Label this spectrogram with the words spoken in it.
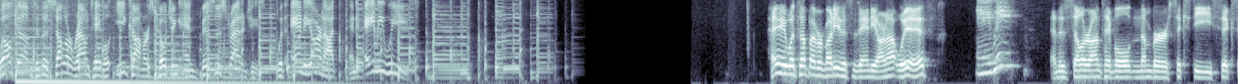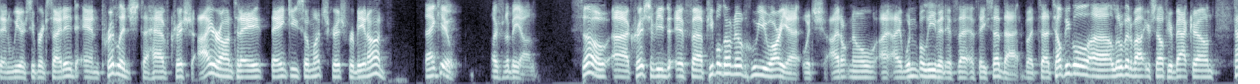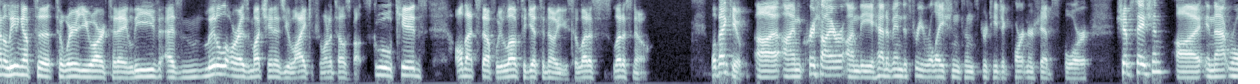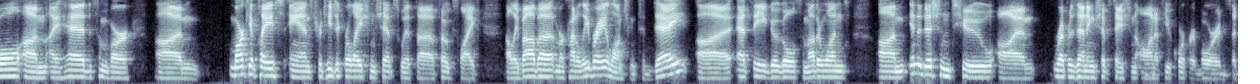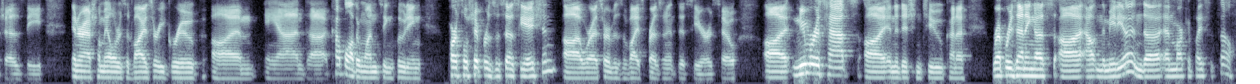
Welcome to the Seller Roundtable e commerce coaching and business strategies with Andy Arnott and Amy Wees. Hey, what's up, everybody? This is Andy Arnott with Amy Wees. And this is Seller Roundtable number 66. And we are super excited and privileged to have Krish Iyer on today. Thank you so much, Krish, for being on. Thank you. Pleasure to be on. So, uh, Krish, if you if uh, people don't know who you are yet, which I don't know, I, I wouldn't believe it if that if they said that. But uh, tell people uh, a little bit about yourself, your background, kind of leading up to to where you are today. Leave as little or as much in as you like. If you want to tell us about school, kids, all that stuff, we love to get to know you. So let us let us know. Well, thank you. Uh, I'm Krish Iyer. I'm the head of industry relations and strategic partnerships for ShipStation. Uh, in that role, um, I head some of our um, marketplace and strategic relationships with uh, folks like Alibaba, Mercado Libre, launching today, uh, Etsy, Google, some other ones. Um, in addition to um, representing ShipStation on a few corporate boards, such as the International Mailers Advisory Group um, and uh, a couple other ones, including Parcel Shippers Association, uh, where I serve as the vice president this year. So, uh, numerous hats uh, in addition to kind of representing us uh, out in the media and uh, and marketplace itself.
